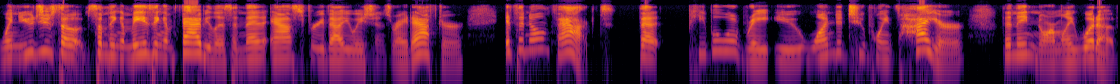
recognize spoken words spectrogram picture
when you do so, something amazing and fabulous and then ask for evaluations right after, it's a known fact that people will rate you one to two points higher than they normally would have.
